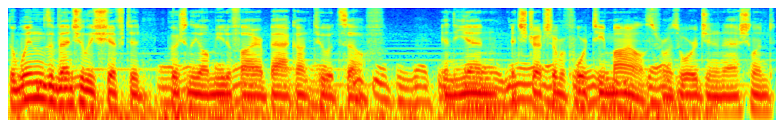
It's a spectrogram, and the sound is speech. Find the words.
The winds eventually shifted, pushing the Almeda fire back onto itself. In the end, it stretched over 14 miles from its origin in Ashland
